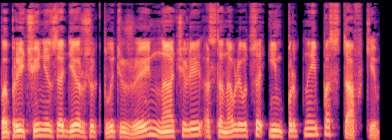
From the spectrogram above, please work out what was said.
По причине задержек платежей начали останавливаться импортные поставки.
